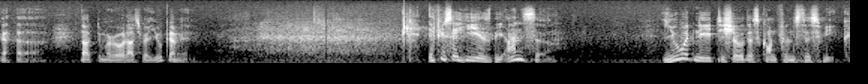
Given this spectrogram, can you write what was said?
Dr. Munroe, that's where you come in. If you say he is the answer, you would need to show this conference this week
